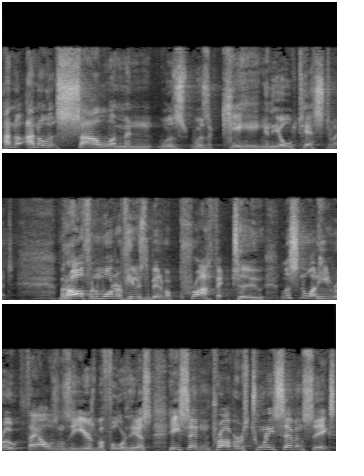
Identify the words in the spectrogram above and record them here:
I know, I know that Solomon was, was a king in the Old Testament, but I often wonder if he was a bit of a prophet too. Listen to what he wrote thousands of years before this. He said in Proverbs 27 6,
